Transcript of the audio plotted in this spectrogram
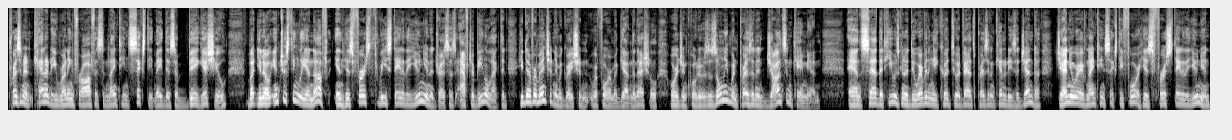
President Kennedy running for office in 1960 made this a big issue. But, you know, interestingly enough, in his first three State of the Union addresses after being elected, he never mentioned immigration reform again, the national origin quota. It was only when President Johnson came in and said that he was going to do everything he could to advance President Kennedy's agenda. January of 1964, his first State of the Union,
